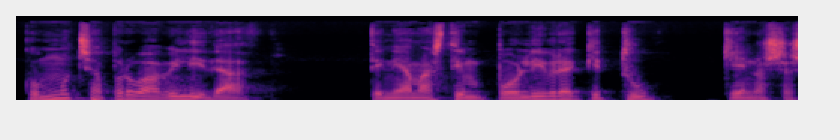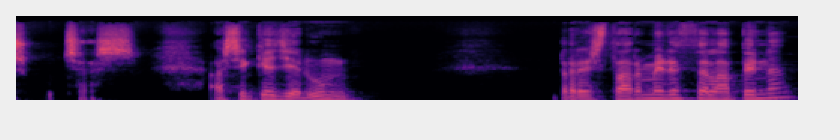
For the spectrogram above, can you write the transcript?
con mucha probabilidad, tenía más tiempo libre que tú que nos escuchas. Así que, Jerún, ¿restar merece la pena?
